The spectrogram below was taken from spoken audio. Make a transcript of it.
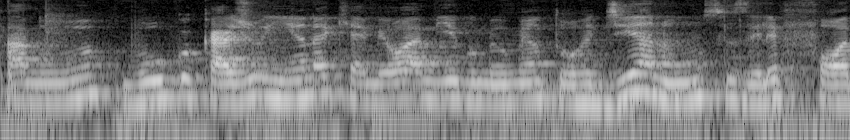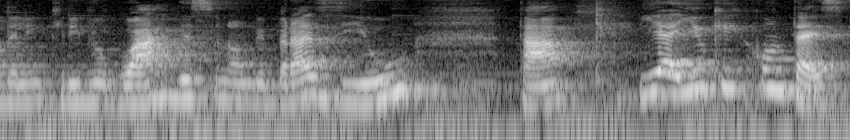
Canu, vulgo Cajuína, que é meu amigo, meu mentor de anúncios, ele é foda, ele é incrível, guarda esse nome Brasil, tá? E aí o que, que acontece?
